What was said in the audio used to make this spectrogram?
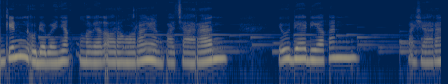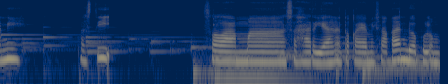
mungkin udah banyak ngeliat orang-orang yang pacaran ya udah dia kan pacaran nih pasti selama seharian atau kayak misalkan 24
